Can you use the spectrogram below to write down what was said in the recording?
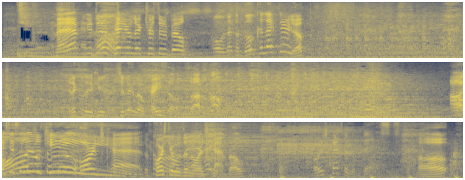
man. Ma'am, you didn't pay your electricity bill. Oh, is that the bill collector? Yep. It looked a little, he- she looked a little crazy though, so I don't know. Oh, it's just a little just kitty. orange cat. Of Come course, it on, was an man. orange cat, bro. Orange cats are the best. Oh.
